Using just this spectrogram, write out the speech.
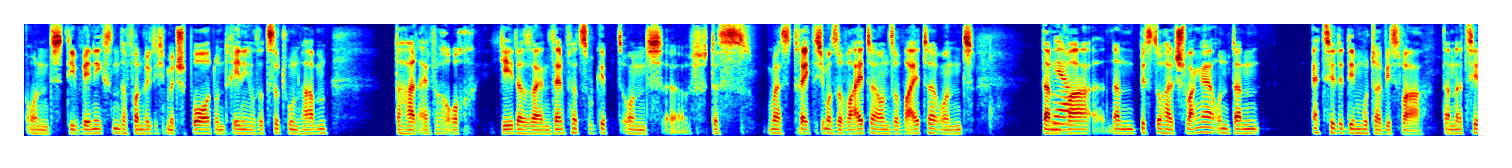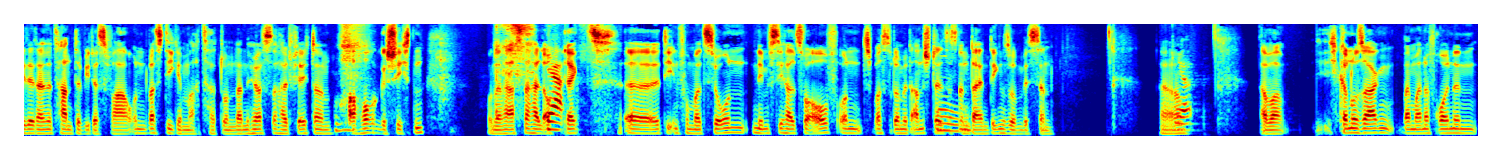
und die wenigsten davon wirklich mit Sport und Training und so zu tun haben, da halt einfach auch jeder seinen Senf dazu gibt und äh, das, das trägt sich immer so weiter und so weiter und dann ja. war, dann bist du halt schwanger und dann erzählte die Mutter, wie es war. Dann erzählte deine Tante, wie das war und was die gemacht hat. Und dann hörst du halt vielleicht dann ein paar Horrorgeschichten. Und dann hast du halt auch ja. direkt äh, die Informationen, nimmst die halt so auf und was du damit anstellst, mhm. ist dann mhm. dein Ding so ein bisschen. Ja. ja. Aber ich kann nur sagen, bei meiner Freundin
